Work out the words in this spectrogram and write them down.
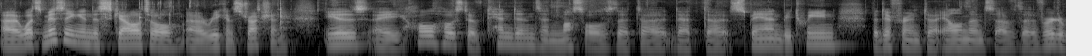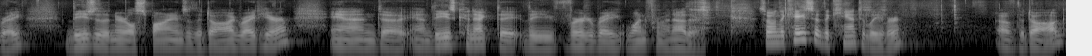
Uh, what's missing in this skeletal uh, reconstruction is a whole host of tendons and muscles that, uh, that uh, span between the different uh, elements of the vertebrae. These are the neural spines of the dog right here, and, uh, and these connect the, the vertebrae one from another. So in the case of the cantilever of the dog,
